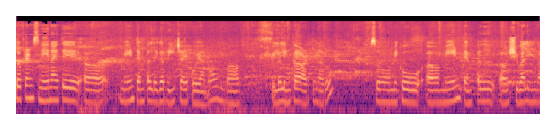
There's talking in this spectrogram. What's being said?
so friends నేనైతే మెయిన్ టెంపుల్ దగ్గర రీచ్ అయిపోయాను. పిల్లలు ఇంకా ఆడుతున్నారు. సో మీకు మెయిన్ టెంపుల్ శివలింగ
